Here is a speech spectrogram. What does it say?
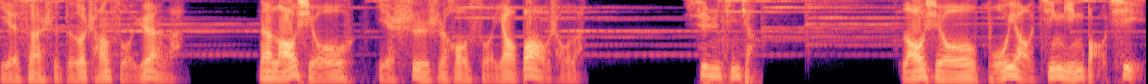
也算是得偿所愿了，那老朽也是时候索要报酬了。仙人请讲。老朽不要金银宝器，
